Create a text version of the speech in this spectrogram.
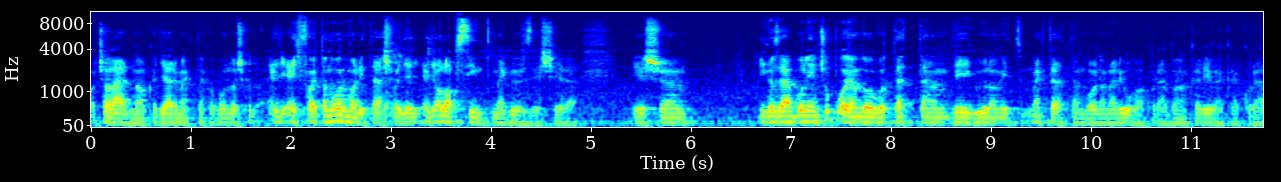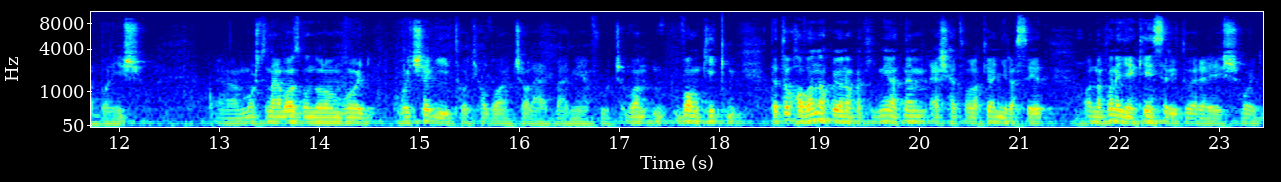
a családnak, a gyermeknek a gondoskodás, egy, egyfajta normalitás, vagy egy, egy alapszint megőrzésére. És igazából én csupa olyan dolgot tettem végül, amit megtehettem volna már jóval korábban, akár évekkel korábban is. Mostanában azt gondolom, hogy, hogy segít, hogyha van család, bármilyen furcsa. Van, van kik, tehát ha vannak olyanok, akik miatt nem eshet valaki annyira szét, annak van egy ilyen kényszerítő ereje is, hogy,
